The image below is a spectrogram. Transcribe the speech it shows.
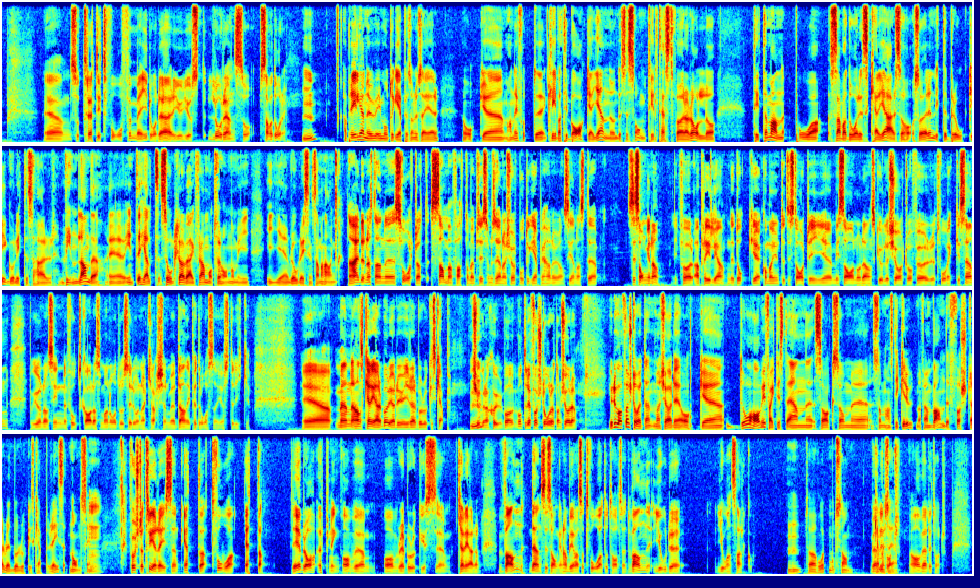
Ehm, så 32 för mig då, det är ju just Lorenzo Savadori. Mm. Aprilia nu i MotoGP som du säger. Och eh, han har ju fått eh, kliva tillbaka igen under säsong till testförarroll. Och tittar man på Salvadores karriär så, så är den lite brokig och lite så här vindlande. Eh, inte helt solklar väg framåt för honom i, i eh, roadracing-sammanhang. Nej, det är nästan eh, svårt att sammanfatta, men precis som du säger, han har kört MotoGP här nu de senaste säsongerna för Aprilia. Dock eh, kom han ju inte till start i Misano där han skulle kört då för två veckor sedan på grund av sin fotskada som han ådrog sig då när kraschen med Dani Pedrosa i Österrike. Eh, men hans karriär började ju i Red Bull Rookies Cup 2007. Mm. Var, var inte det första året de körde? Jo, det var första året man körde och eh, då har vi faktiskt en sak som, eh, som han sticker ut med, för han vann det första Red Bull Rookies Cup-racet någonsin. Mm. Första tre racen, etta, tvåa, etta. Det är bra öppning av, av Red Bull Rookies-karriären. Vann den säsongen, han blev alltså tvåa totalt sett. Vann gjorde Johan Sarko. Mm, så hårt motstånd väldigt kan man säga. Hårt. Ja, väldigt hårt.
